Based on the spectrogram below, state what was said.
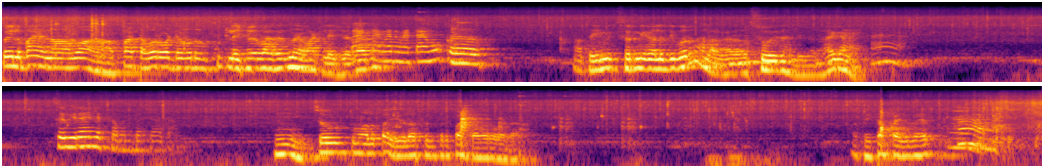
पहिलं बायला वा पाटावर वाट्यावर कुठल्याशिवाय भागच नाही वाटल्याशिवाय. काय बरं वाटा उकळ. आता ही मिक्सर निघालं ती बरं झाला का? सोय झाली जरा आहे का नाही? चवी राहिल्यात का पण तशा आता? हम्म, चव तुम्हाला पाहिजे असेल तर पाटावर वाटा आता हे टाकायचं बाहेर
